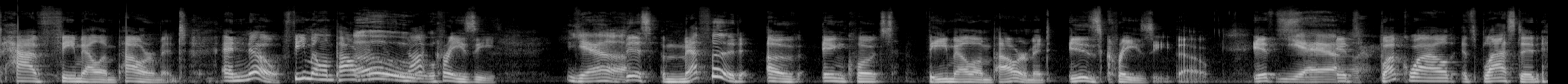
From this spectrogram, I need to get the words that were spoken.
have female empowerment. And no, female empowerment Oh. is not crazy Yeah. this method of in quotes female empowerment is crazy though it's Yeah. it's buck wild it's blasted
